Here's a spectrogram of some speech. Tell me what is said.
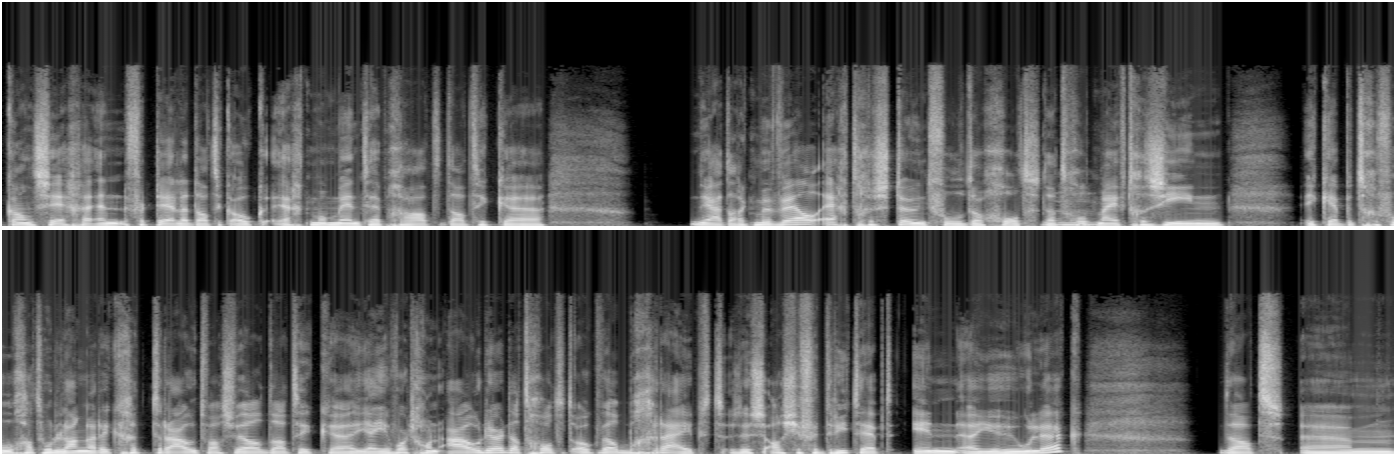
kan zeggen en vertellen dat ik ook echt momenten heb gehad dat ik, eh, ja, dat ik me wel echt gesteund voel door God. Dat Mhm. God mij heeft gezien. Ik heb het gevoel gehad, hoe langer ik getrouwd was, wel dat ik, eh, ja, je wordt gewoon ouder, dat God het ook wel begrijpt. Dus als je verdriet hebt in eh, je huwelijk, dat, ehm,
